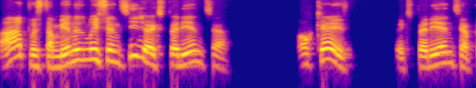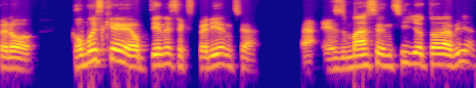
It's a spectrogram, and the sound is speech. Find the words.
Ah, pues también es muy sencillo, experiencia. Ok, experiencia, pero ¿cómo es que obtienes experiencia? Ah, es más sencillo todavía.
